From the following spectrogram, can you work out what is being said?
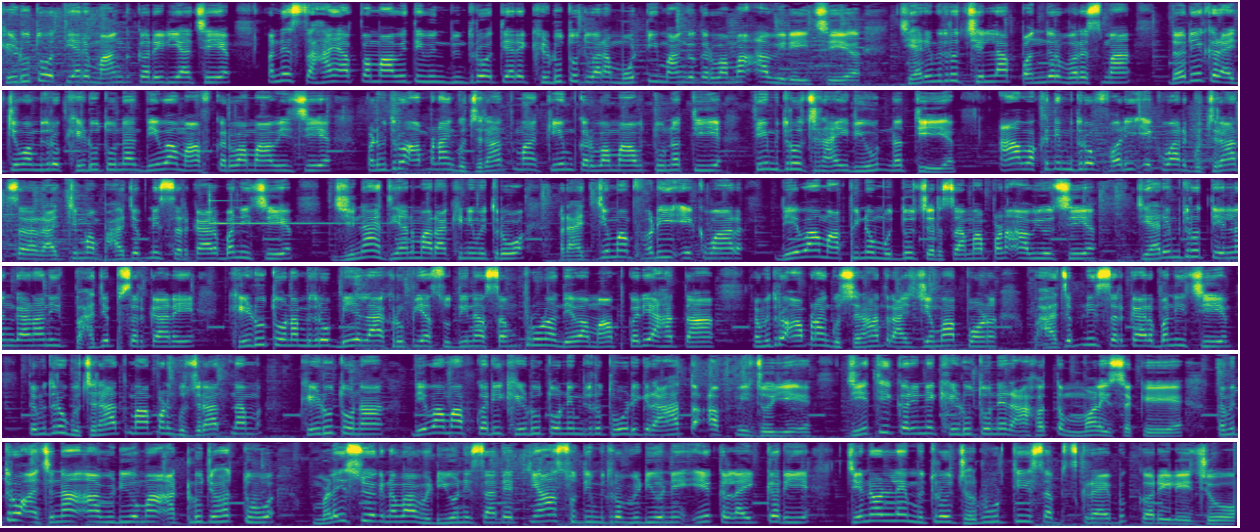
ખેડૂતો અત્યારે માંગ કરી રહ્યા છે અને સહાય આપવામાં આવે તેવી મિત્રો અત્યારે ખેડૂતો દ્વારા મોટી માંગ કરવામાં આવી રહી છે. જ્યારે મિત્રો છેલ્લા પંદર વર્ષમાં દરેક રાજ્યમાં મિત્રો ખેડૂતોના દેવા માફ કરવામાં આવે છે, પણ મિત્રો આપણા ગુજરાતમાં કેમ કરવામાં આવતું નથી તે મિત્રો જણાઈ રહ્યું નથી. આ વખતે મિત્રો ફરી એકવાર ગુજરાત રાજ્યમાં ભાજપની સરકાર બની છે. જેના ધ્યાનમાં રાખીને મિત્રો રાજ્યમાં ફરી એકવાર દેવા માફીનો મુદ્દો ચર્ચામાં પણ આવ્યો છે. જ્યારે મિત્રો તેલંગાણાની ભાજપ સરકારે ખેડૂતોના મિત્રો બે લાખ રૂપિયા સુધીના સંપૂર્ણ દેવા માફ કર્યા હતા. તો મિત્રો આપણા ગુજરાત રાજ્યમાં પણ ભાજપની સરકાર બની છે. તો મિત્રો ગુજરાતમાં પણ ગુજરાતના ખેડૂતોના દેવા માફ કરી ખેડૂતોને મિત્રો થોડીક રાહત આપવી જોઈએ, જેથી કરીને ખેડૂતોને રાહત મળી શકે. તો મિત્રો આજના આ વિડીયોમાં આટલું જ હતું. મળીશું એક નવા વિડીયોની સાથે. ત્યાં સુધી મિત્રો વિડીયોને એક લાઈક કરી, ચેનલને મિત્રો જરૂરથી સબસ્ક્રાઈબ કરી લેજો.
